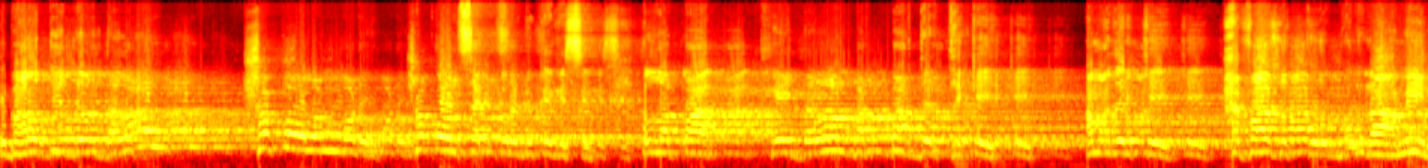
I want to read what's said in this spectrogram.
এই ভারতীয় দল দালাল সকল অঙ্গনে, সকল সেক্টরে ঢুকে গেছে। আল্লাহ পাক এই দালাল বাটপারদের থেকে আমাদেরকে হেফাজত করুন আমিন।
